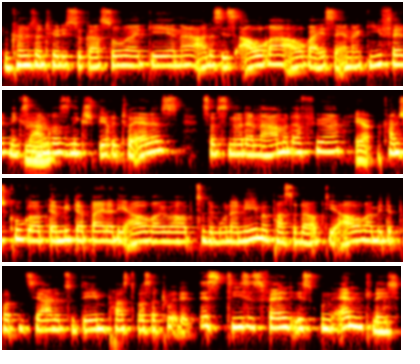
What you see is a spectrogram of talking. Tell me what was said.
Du könntest natürlich sogar so weit gehen, ne? alles ist Aura, Aura ist ein Energiefeld, nichts mhm. anderes, nichts Spirituelles, ist nur der Name dafür. Ja. Kannst gucken, ob der Mitarbeiter die Aura überhaupt zu dem Unternehmen passt oder ob die Aura mit den Potenzialen zu dem passt, was er tut. Ist, dieses Feld ist unendlich.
